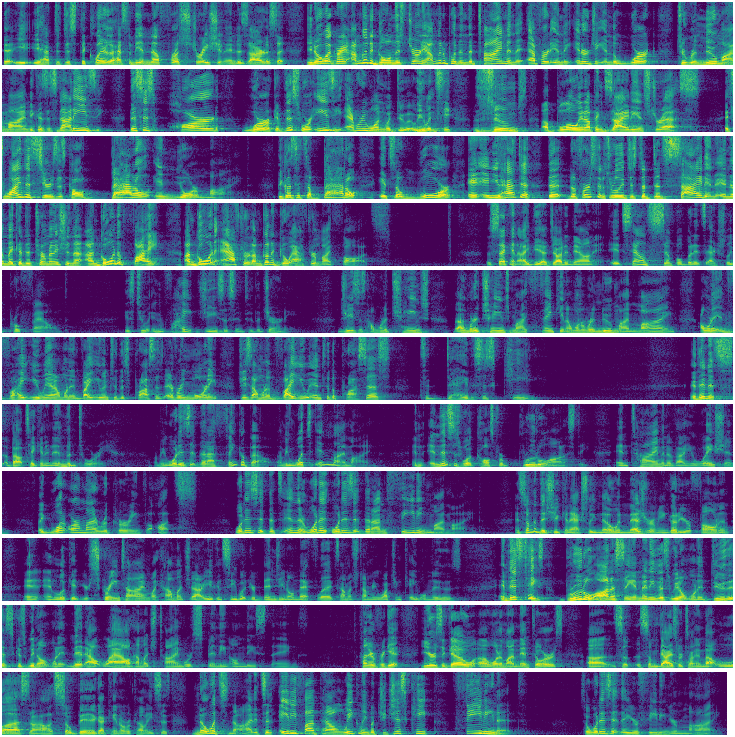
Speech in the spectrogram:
You have to just declare. There has to be enough frustration and desire to say, you know what, Greg, I'm going to go on this journey. I'm going to put in the time and the effort and the energy and the work to renew my mind because it's not easy. This is hard work. If this were easy, everyone would do it. We wouldn't see Zooms uh, blowing up anxiety and stress. It's why this series is called battle in your mind because it's a battle, it's a war. And, and you have to, the, the first step is really just to decide and, and to make a determination that I'm going to fight. I'm going after it. I'm going to go after my thoughts. The second idea I jotted down, it sounds simple, but it's actually profound, is to invite Jesus into the journey. Jesus, I want to change I want to change my thinking. I want to renew my mind. I want to invite you in. I want to invite you into this process every morning. Jesus, I want to invite you into the process today. This is key. And then it's about taking an inventory. I mean, what is it that I think about? I mean, what's in my mind? And, and this is what calls for brutal honesty and time and evaluation. Like, what are my recurring thoughts? What is it that's in there? What is, what is it that I'm feeding my mind? And some of this you can actually know and measure. I mean, go to your phone and, and, and look at your screen time, like how much hour. You can see what you're binging on Netflix, how much time are you watching cable news. And this takes brutal honesty, and many of us, we don't want to do this because we don't want to admit out loud how much time we're spending on these things. I'll never forget, years ago, uh, one of my mentors, uh, so, some guys were talking about lust, and oh, it's so big, I can't overcome it. He says, No, it's not. It's an 85 pound weakling, but you just keep feeding it. So, what is it that you're feeding your mind?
